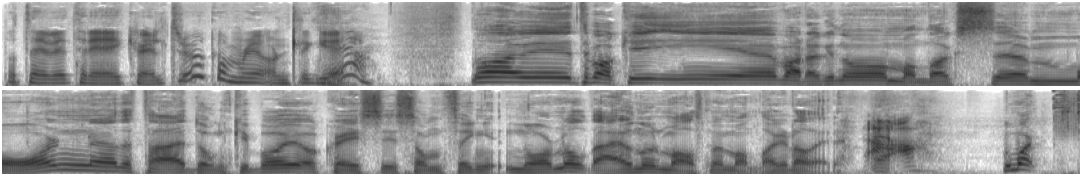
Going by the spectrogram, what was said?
på TV3 i kveld, tror jeg. Kan bli ordentlig gøy. Ja. Nå er vi tilbake i eh, hverdagen og mandagsmorgen. Dette er Donkeyboy og Crazy Something Normal. Det er jo normalt med mandager, da, dere. Ja. God morgen.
